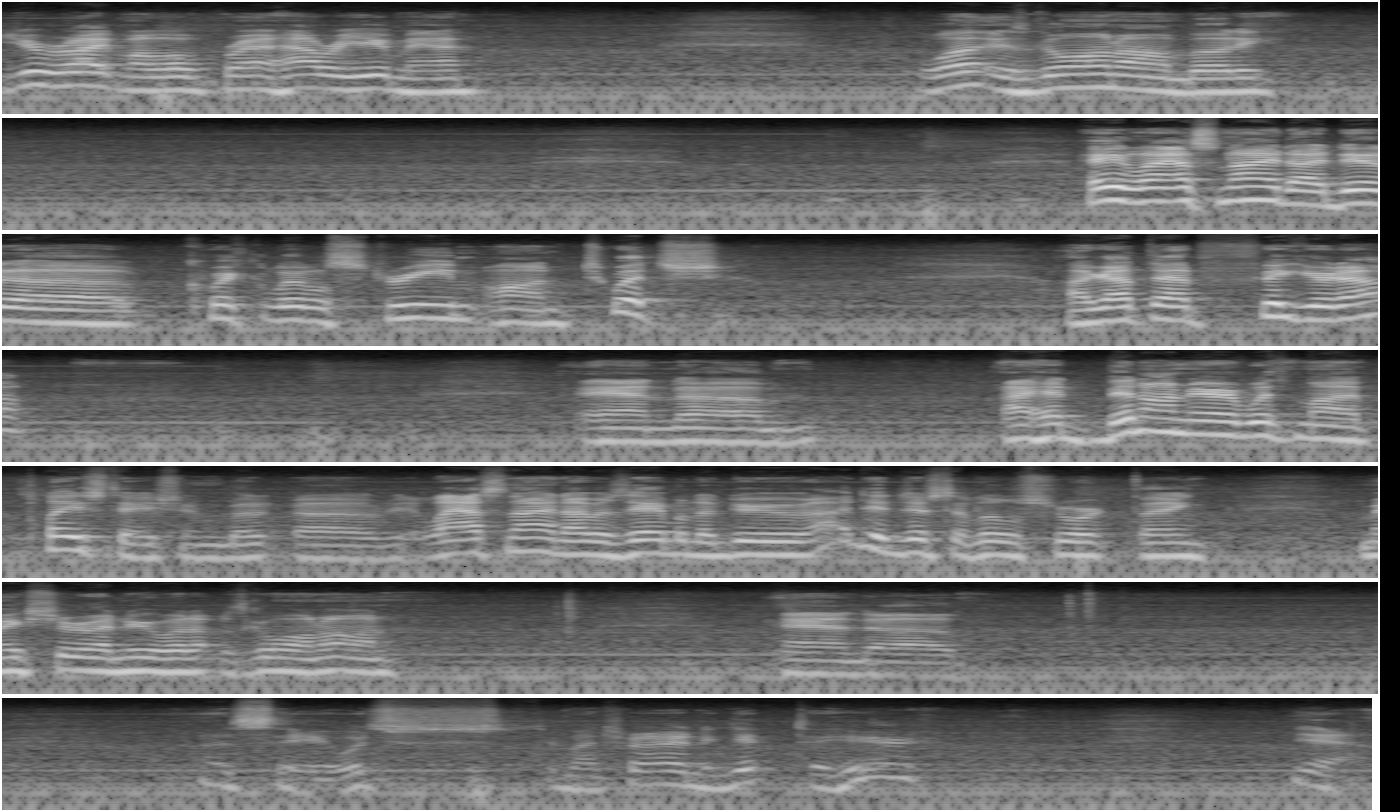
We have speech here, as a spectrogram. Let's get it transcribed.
You're right, my old friend. How are you, man? What is going on, buddy? Hey, last night I did a quick little stream on Twitch. I got that figured out. And um, I had been on there with my PlayStation, but uh, last night I was able to do, I did just a little short thing, make sure I knew what was going on. And uh, let's see, which am I trying to get to here? Yeah.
